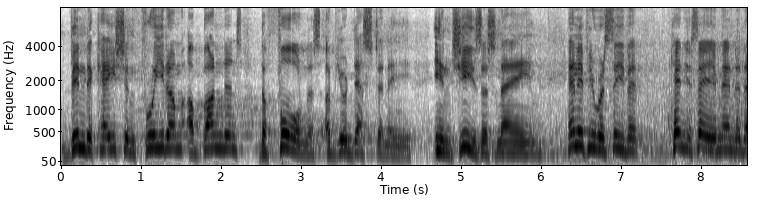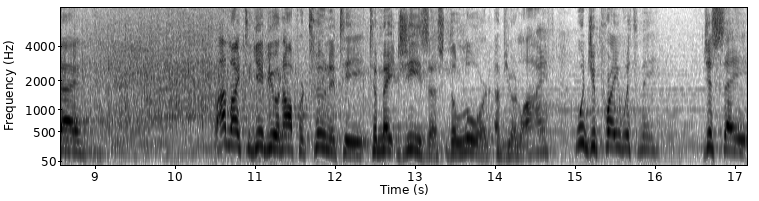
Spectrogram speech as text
vindication, freedom, abundance, the fullness of your destiny in Jesus' name. And if you receive it, can you say amen today? I'd like to give you an opportunity to make Jesus the Lord of your life. Would you pray with me? Just say,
